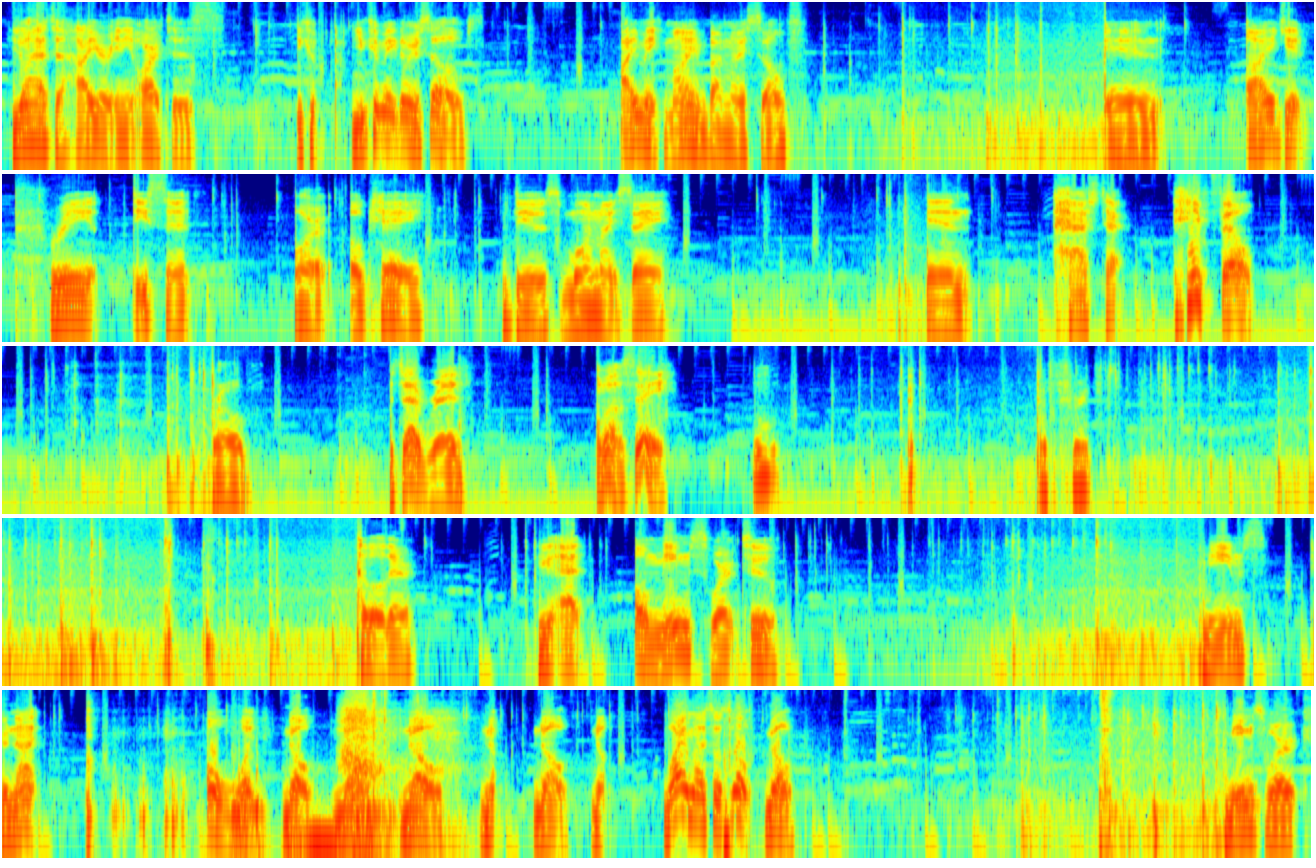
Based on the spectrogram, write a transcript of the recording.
You don't have to hire any artists. You can you can make them yourselves. I make mine by myself. And I get pretty decent or okay views, one might say. in hashtag he fell. Bro. Is that red? I'm about to say. The freak. Hello there. You can add... Oh, memes work too. Memes. They're not Oh, what? No, no, no, no, no, no. Why am I so slow? No. Memes work.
